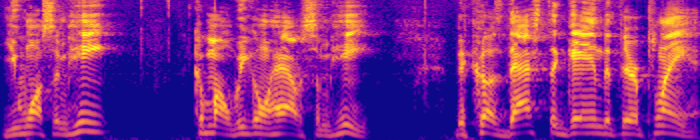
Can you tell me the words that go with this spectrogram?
You want some heat? Come on, we gonna have some heat. Because that's the game that they're playing.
